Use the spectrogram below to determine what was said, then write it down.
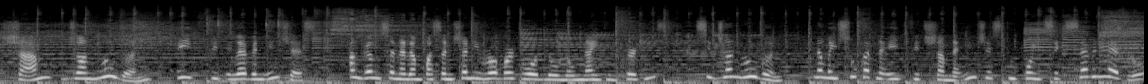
Siyam, John Logan, 8 feet 11 inches, hanggang sa nalampasan siya ni Robert Wadlow noong 1930s, si John Ruben, na may sukat na 8 feet siyam na inches 2.67 metro,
